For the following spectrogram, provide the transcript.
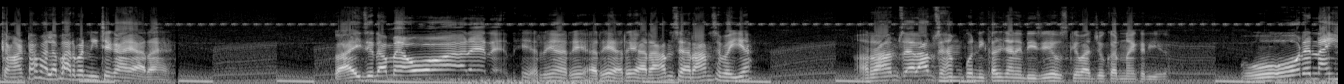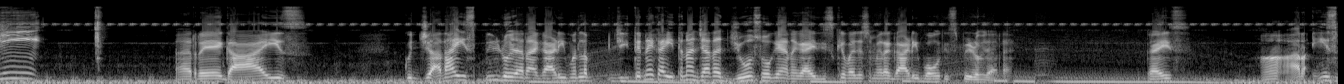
कांटा वाला बार बार नीचे का आ रहा है? इधर मैं ओ अरे। अरे अरे अरे अरे, आराम से आराम से भैया। आराम से आराम से हमको निकल जाने दीजिए, उसके बाद जो करना है करिएगा। अरे नहीं। अरे गाइस कुछ ज़्यादा ही स्पीड हो जा रहा है गाड़ी। मतलब जीतने का इतना ज़्यादा जोश हो गया ना गाइस जिसके वजह से मेरा गाड़ी बहुत स्पीड हो जा रहा है। गाइस हाँ इस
